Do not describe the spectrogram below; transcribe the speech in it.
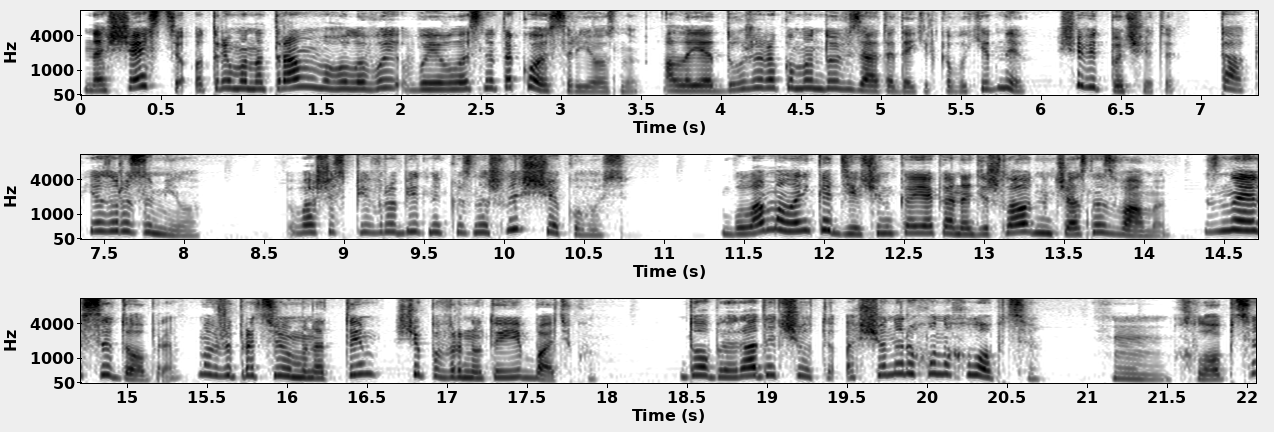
На щастя, отримана травма голови виявилась не такою серйозною, але я дуже рекомендую взяти декілька вихідних, щоб відпочити. Так, я зрозуміла. Ваші співробітники знайшли ще когось? Була маленька дівчинка, яка надійшла одночасно з вами. З нею все добре. Ми вже працюємо над тим, щоб повернути її батьку. Добре, рада чути. А що на рахунок хлопця? Хм, хлопця?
